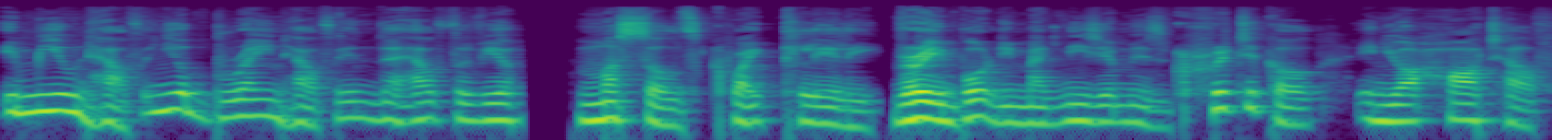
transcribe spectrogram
immune health, in your brain health, in the health of your muscles quite clearly. Very importantly, magnesium is critical in your heart health.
